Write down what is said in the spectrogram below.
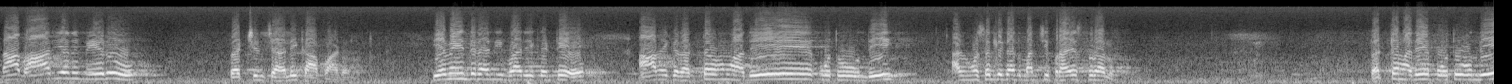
నా భార్యను మీరు రక్షించాలి కాపాడాలి. ఏమైందిరా నీ భార్య కంటే ఆమెకి రక్తం అదే పోతూ ఉంది. ఆమె ముసలిది కాదు మంచి ప్రాయస్తురాలు. రక్తం అదే పోతూ ఉంది.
